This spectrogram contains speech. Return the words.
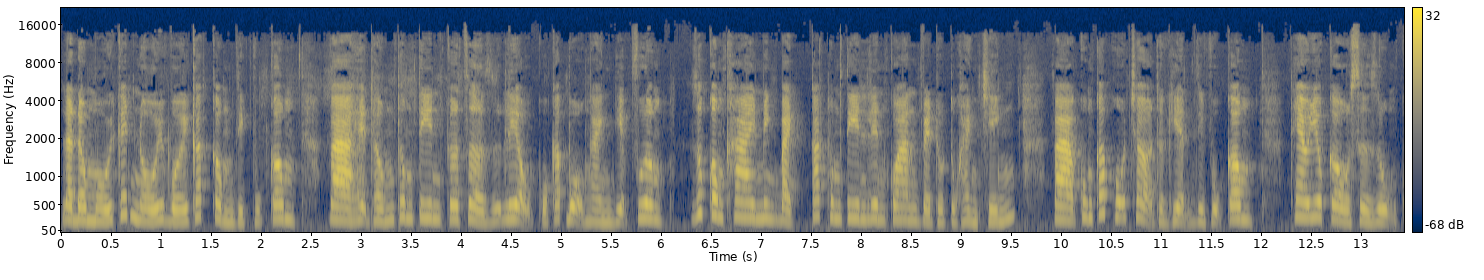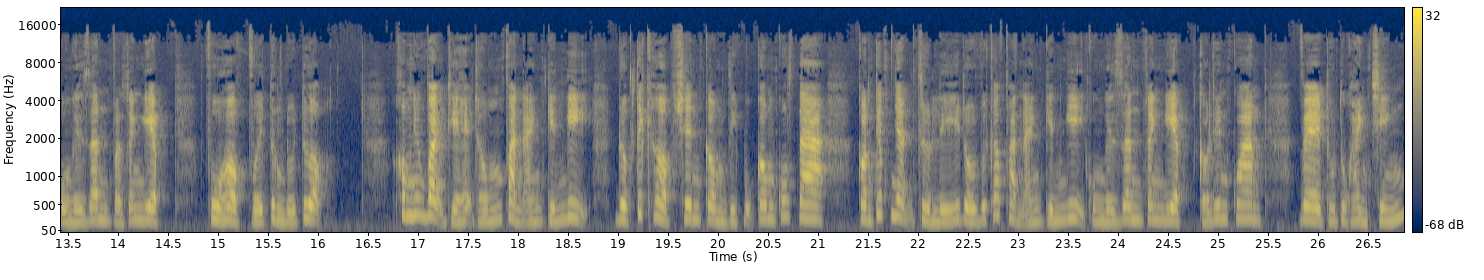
là đầu mối kết nối với các cổng dịch vụ công và hệ thống thông tin cơ sở dữ liệu của các bộ ngành địa phương, giúp công khai minh bạch các thông tin liên quan về thủ tục hành chính và cung cấp hỗ trợ thực hiện dịch vụ công theo yêu cầu sử dụng của người dân và doanh nghiệp, phù hợp với từng đối tượng. Không những vậy thì hệ thống phản ánh kiến nghị được tích hợp trên cổng dịch vụ công quốc gia còn tiếp nhận xử lý đối với các phản ánh kiến nghị của người dân doanh nghiệp có liên quan về thủ tục hành chính,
